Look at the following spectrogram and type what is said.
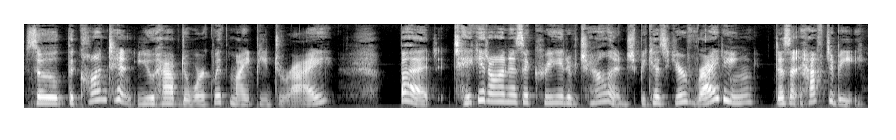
So the content you have to work with might be dry, but take it on as a creative challenge because your writing doesn't have to be.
